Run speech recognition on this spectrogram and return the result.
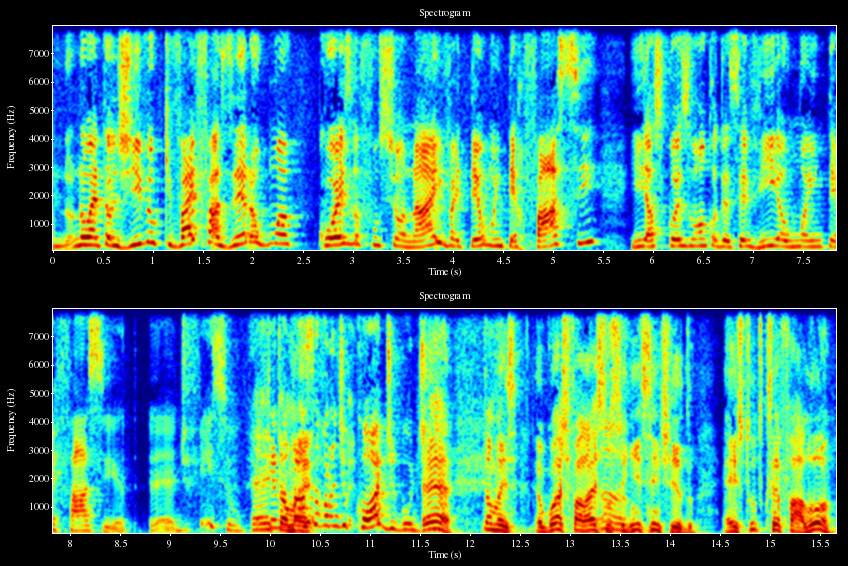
não é tangível, que vai fazer alguma coisa funcionar e vai ter uma interface e as coisas vão acontecer via uma interface. É difícil. É, porque então, não está falando de código. De... É, então, mas eu gosto de falar isso ah. no seguinte sentido. É isso tudo que você falou,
